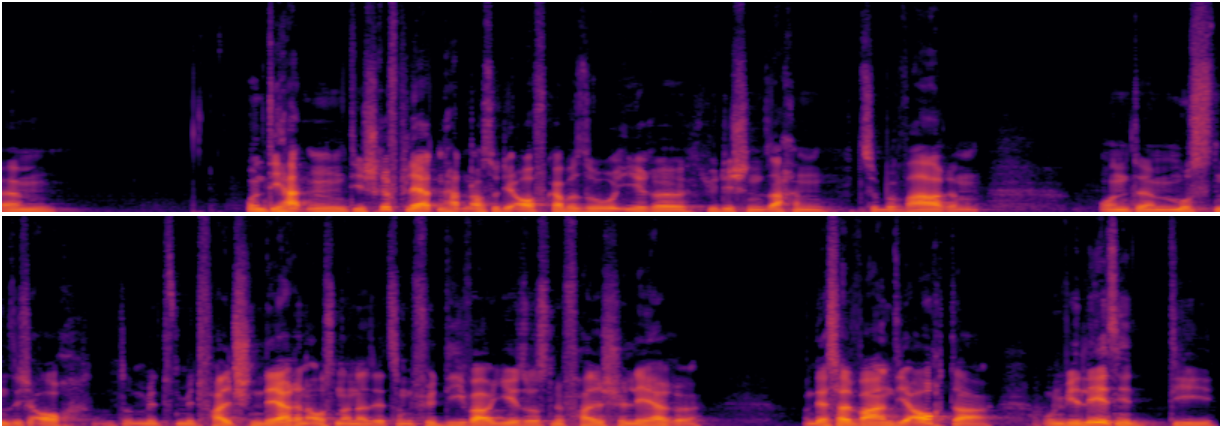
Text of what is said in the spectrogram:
Ähm, und die hatten, die Schriftgelehrten hatten auch so die Aufgabe, so ihre jüdischen Sachen zu bewahren und ähm, mussten sich auch mit, mit falschen Lehren auseinandersetzen. Und für die war Jesus eine falsche Lehre. Und deshalb waren die auch da. Und wir lesen, die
